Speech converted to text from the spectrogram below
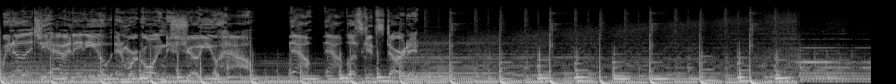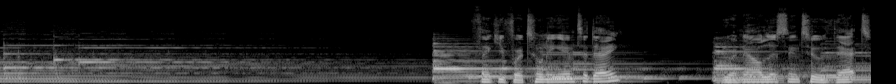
We know that you have it in you, and we're going to show you how. Now, now, let's get started. Thank you for tuning in today. You are now listening to That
